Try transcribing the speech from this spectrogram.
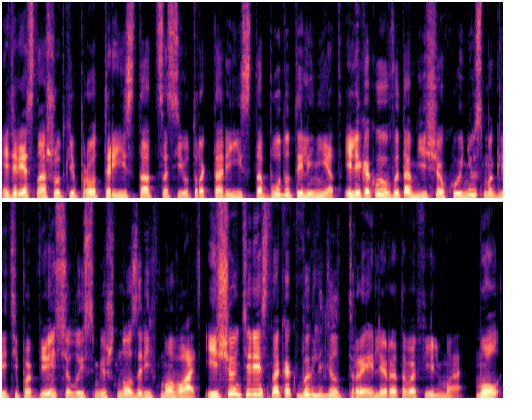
Интересно, а шутки про 300 отсоси у тракториста будут или нет? Или какую вы там еще хуйню смогли типа весело и смешно зарифмовать? Еще интересно, как выглядел трейлер этого фильма. Мол,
